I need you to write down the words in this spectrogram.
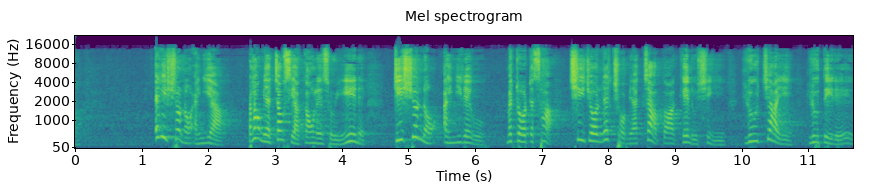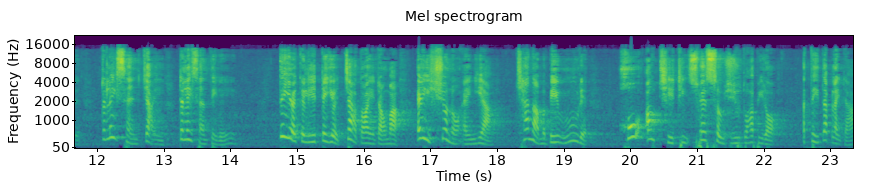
တဲ့အဲ့ဒီရွှွတ်တော်အိုင်ကြီးကဘလောက်များကြောက်စရာကောင်းလဲဆိုရင်တဲ့ဒီရွှွတ်တော်အိုင်ကြီးတဲ့ကိုမတော်တဆ ချီကျော်လက်ချော်များကြသွားခဲ့လို့ရှိရင်လူကြရင်လူသေးတယ်တဲ့တလိษံကြရင်တလိษံသေးတယ်တိရွက်ကလေးတရွက်ကြသွားရင်တောင်မှအဲ့ဒီရွှွတ်တော်အိုင်ကြီးကချမ်းသာမပေးဘူးတဲ့ဟိုးအောက်ခြေထိဆွဲဆုပ်ယူသွားပြီးတော့အသေးတက်ပလိုက်တာ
